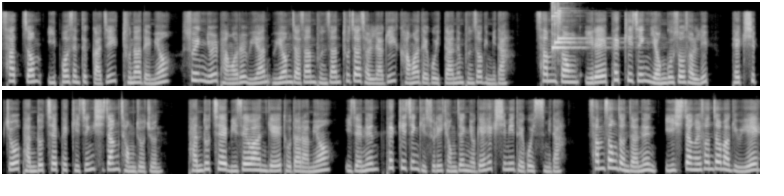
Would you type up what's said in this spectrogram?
4.2%까지 둔화되며 수익률 방어를 위한 위험자산 분산 투자 전략이 강화되고 있다는 분석입니다. 삼성 1회 패키징 연구소 설립 110조 반도체 패키징 시장 정조준 반도체 미세화 한계에 도달하며 이제는 패키징 기술이 경쟁력의 핵심이 되고 있습니다. 삼성전자는 이 시장을 선점하기 위해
